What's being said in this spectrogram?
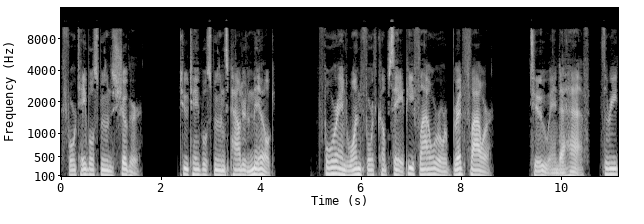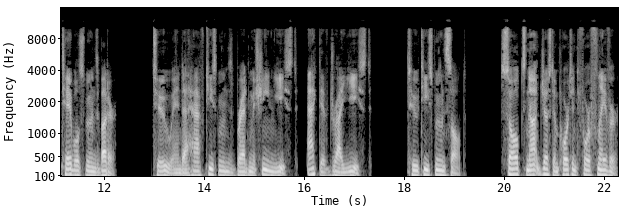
4 tablespoons sugar. 2 tablespoons powdered milk. 4 and 1 4th cups AP flour or bread flour. 2 and a half, 3 tablespoons butter. 2 and a half teaspoons bread machine yeast, active dry yeast. 2 teaspoons salt. Salt's not just important for flavor,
